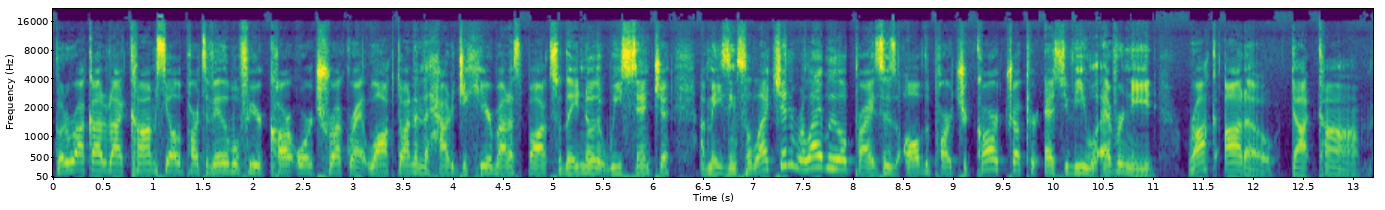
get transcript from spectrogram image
Go to rockauto.com, see all the parts available for your car or truck, right? Locked on in the How Did You Hear About Us box so they know that we sent you. Amazing selection, reliably low prices, all the parts your car, truck, or SUV will ever need. RockAuto.com.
